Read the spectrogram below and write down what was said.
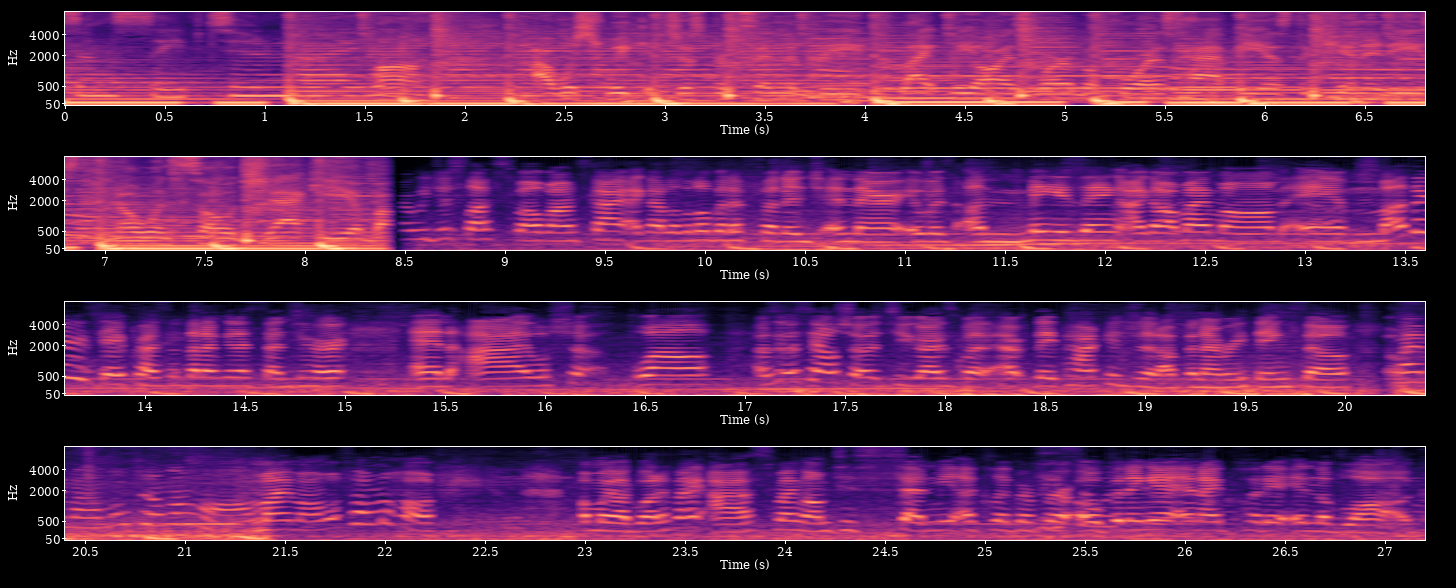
Some sleep tonight. Uh, I wish we could just pretend to be like we always were before, as happy as the Kennedys. No one told Jackie about. We just left Spellbound Sky. I got a little bit of footage in there. It was amazing. I got my mom a Mother's Day present that I'm gonna send to her and I will show, well, I was gonna say I'll show it to you guys, but they packaged it up and everything, so My mom will film a haul. my mom will film a haul for you. Oh my god, what if I asked my mom to send me a clip of her opening it and I put it in the vlog?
